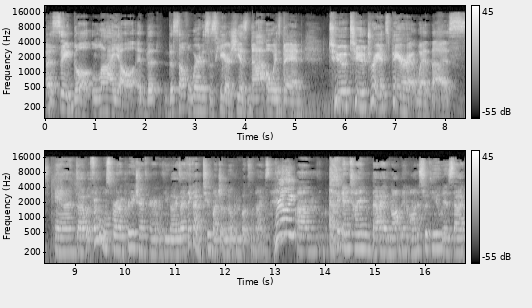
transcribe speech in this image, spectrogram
a single lie, y'all. The, the self awareness is here. She has not always been too, too transparent with us. And uh, but for the most part, I'm pretty transparent with you guys. I think I'm too much of an open book sometimes. Really? Um, I think anytime that I have not been honest with you is that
